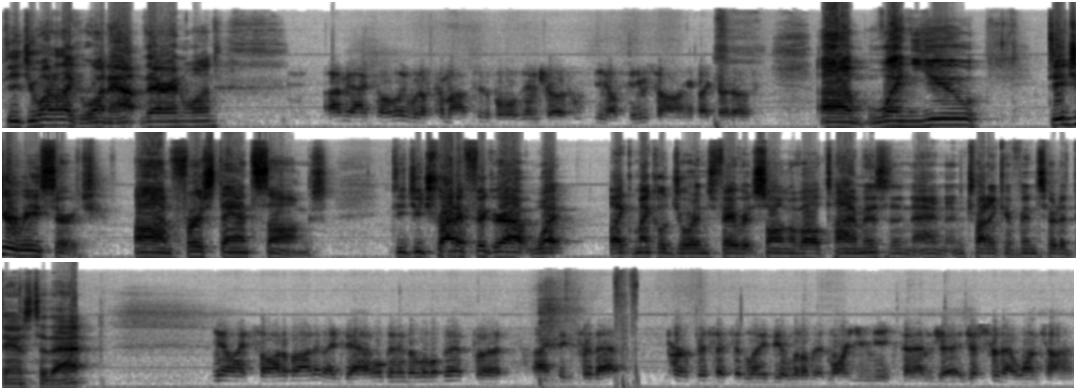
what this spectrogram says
Did you want to like run out there in one? I mean, I totally would have come out to the Bulls intro, you know, theme song if I could have. Um, when you did your research on first dance songs, did you try to figure out what like Michael Jordan's favorite song of all time is and, and, and try to convince her to dance to that? You know, I thought about it. I dabbled in it a little bit, but I think for that purpose, I said let me be a little bit more unique than MJ, just for that one time.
